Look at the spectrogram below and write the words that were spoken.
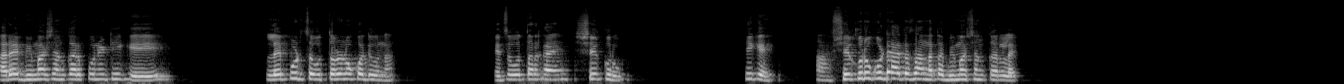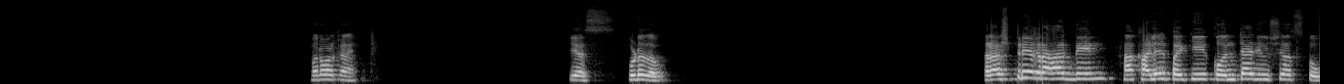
अरे भीमाशंकर पुणे ठीक आहे. लय पुढचं उत्तर नको देऊ ना. याचं उत्तर काय? शेकरू. ठीक आहे. हा शेकरू कुठे आहे आता सांग आता भीमाशंकरला. बरोबर का नाही? यस पुढे जाऊ. राष्ट्रीय ग्राहक दिन हा खालीलपैकी कोणत्या दिवशी असतो?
